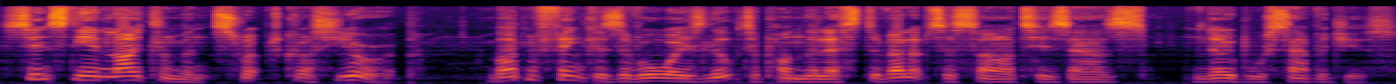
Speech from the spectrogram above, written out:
Since the Enlightenment swept across Europe, modern thinkers have always looked upon the less developed societies as noble savages,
